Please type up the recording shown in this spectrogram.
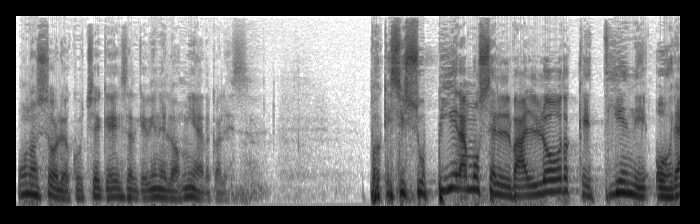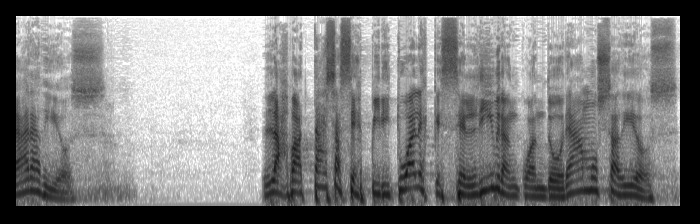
Uno solo escuché que es el que viene los miércoles. Porque si supiéramos el valor que tiene orar a Dios, las batallas espirituales que se libran cuando oramos a Dios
